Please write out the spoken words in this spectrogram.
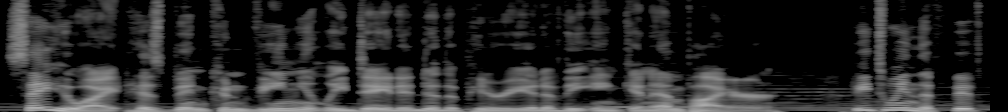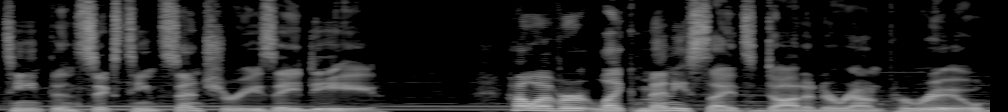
Sayhuite has been conveniently dated to the period of the Incan Empire between the 15th and 16th centuries AD. However, like many sites dotted around Peru,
